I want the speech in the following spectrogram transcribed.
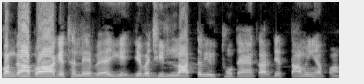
ਵੰਗਾ ਪਾ ਕੇ ਥੱਲੇ ਬਹਿ ਜਾਈਏ। ਜੇ ਵੱਛੀ ਲੱਤ ਵੀ ਇੱਥੋਂ ਤੈਂ ਕਰ ਜੇ ਤਾਂ ਵੀ ਆਪਾਂ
